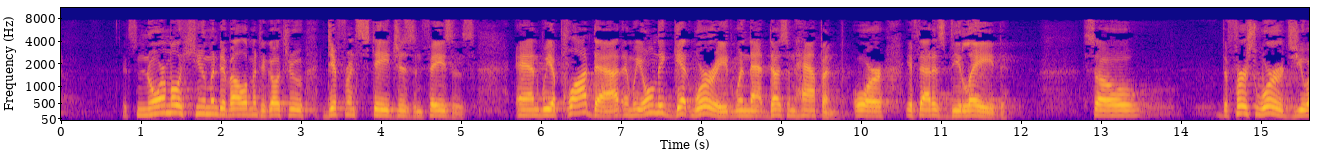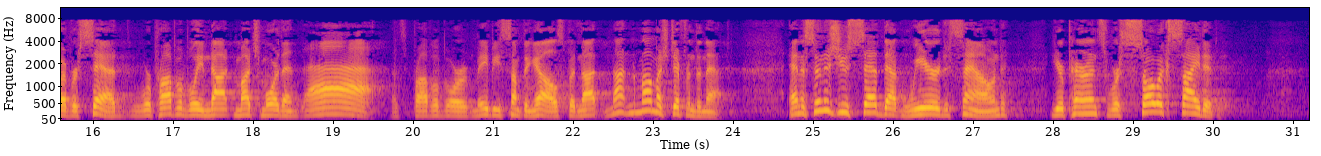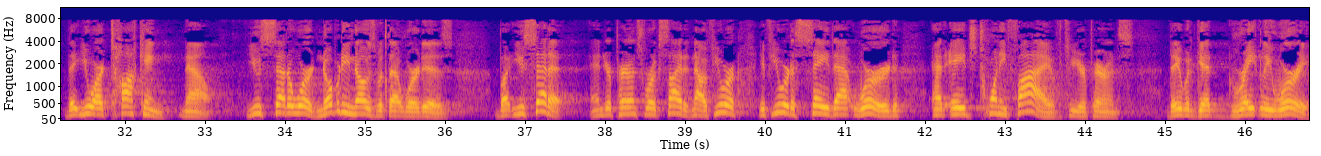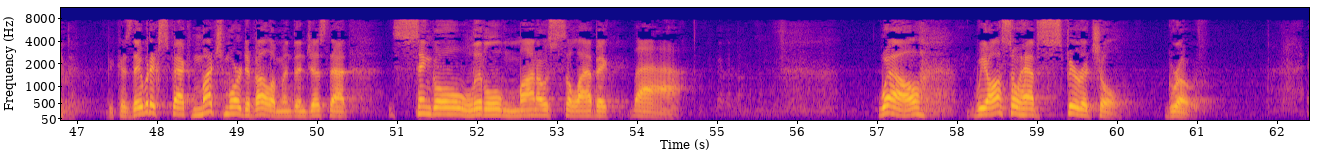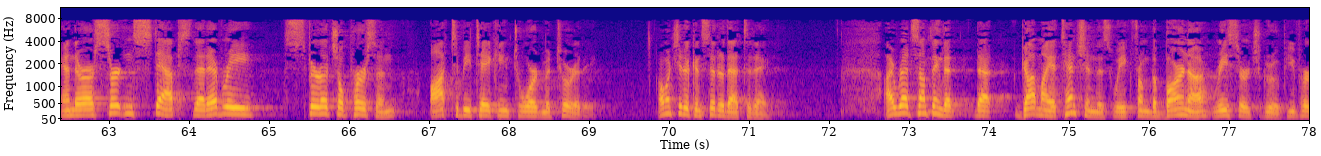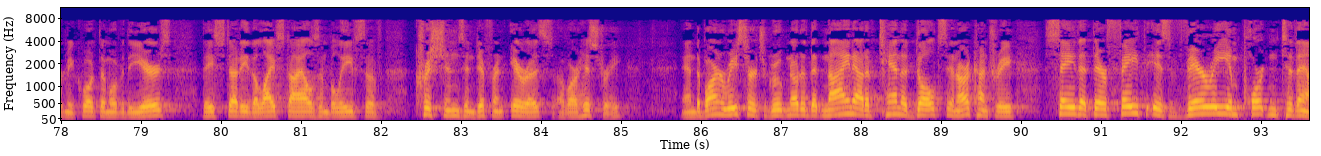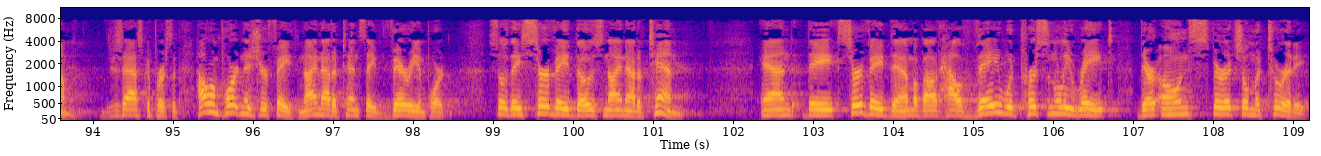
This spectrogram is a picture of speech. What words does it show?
It's normal human development to go through different stages and phases. And we applaud that and we only get worried when that doesn't happen or if that is delayed. So the first words you ever said were probably not much more than ah that's probably, or maybe something else, but not, not, not much different than that. And as soon as you said that weird sound, your parents were so excited that you are talking now. You said a word. Nobody knows what that word is, but you said it, and your parents were excited. Now, if you were, if you were to say that word at age 25 to your parents, they would get greatly worried because they would expect much more development than just that single little monosyllabic bah. Well, we also have spiritual growth. And there are certain steps that every spiritual person ought to be taking toward maturity. I want you to consider that today. I read something that, that got my attention this week from the Barna Research Group. You've heard me quote them over the years. They study the lifestyles and beliefs of Christians in different eras of our history. And the Barna Research Group noted that nine out of ten adults in our country say that their faith is very important to them. You just ask a person, how important is your faith? Nine out of ten say very important. So they surveyed those nine out of ten and they surveyed them about how they would personally rate their own spiritual maturity.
